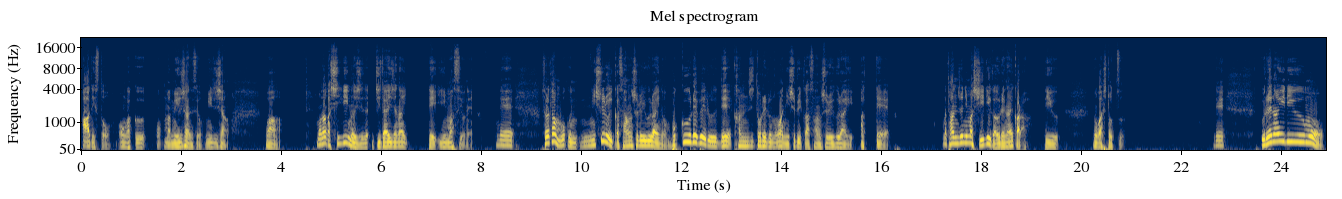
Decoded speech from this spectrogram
アーティスト、音楽、まあ、ミュージシャンですよ、ミュージシャンは、もうなんか CD の時代じゃないって言いますよね。で、それは多分僕2種類か3種類ぐらいの、僕レベルで感じ取れるのは2種類か3種類ぐらいあって、まあ単純にまあ CD が売れないからっていうのが一つ。で、売れない理由も、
